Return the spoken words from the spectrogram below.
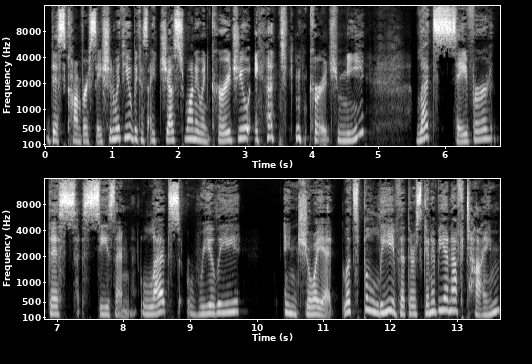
this conversation with you because I just want to encourage you and encourage me. Let's savor this season. Let's really enjoy it. Let's believe that there's going to be enough time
